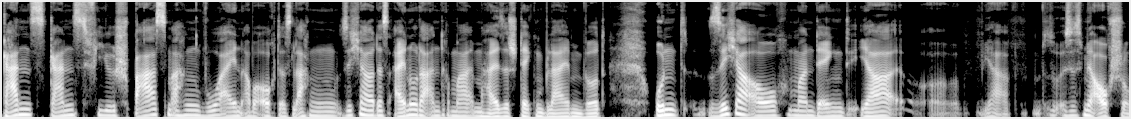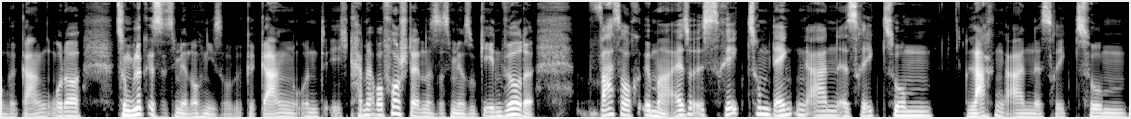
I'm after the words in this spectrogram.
ganz, ganz viel Spaß machen, wo ein aber auch das Lachen sicher das ein oder andere Mal im Halse stecken bleiben wird. Und sicher auch, man denkt, ja, äh, ja, so ist es mir auch schon gegangen. Oder zum Glück ist es mir noch nie so gegangen. Und ich kann mir aber vorstellen, dass es mir so gehen würde. Was auch immer. Also es regt zum Denken an, es regt zum Lachen an, es regt zum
